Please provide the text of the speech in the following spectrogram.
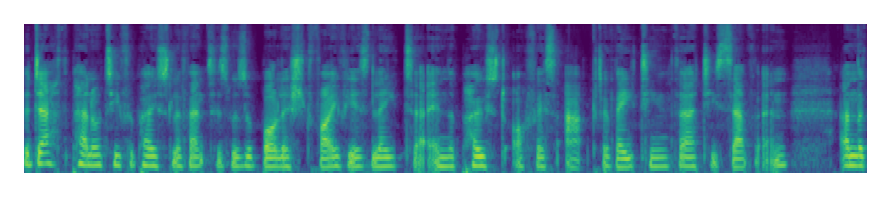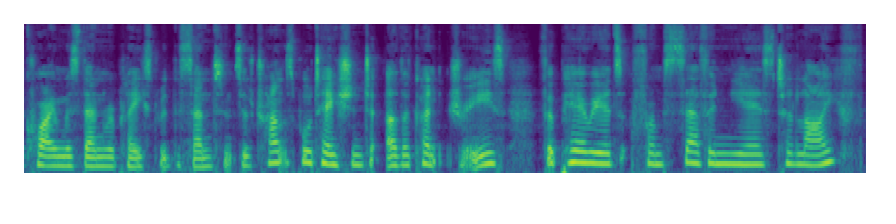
The death penalty for postal offences was abolished five years later in the Post Office Act of 1837, and the crime was then replaced with the sentence of transportation to other countries for periods from seven years to life.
